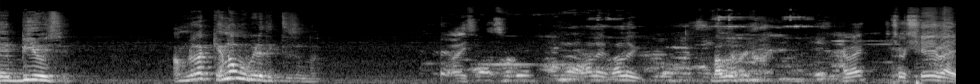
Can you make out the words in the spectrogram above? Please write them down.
হেভি হয়েছে আপনারা কেন মুভিটা দেখতেছেন না? ভালোই ভালোই ভালো। হ্যাঁ ভাই সে ভাই।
